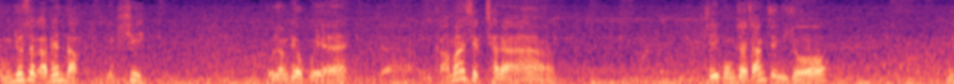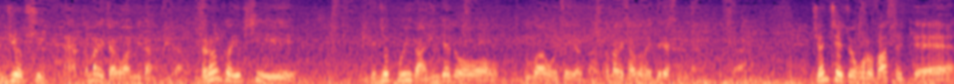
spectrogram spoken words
운전석 앞엔다 역시 고정되었고요. 자, 우리 까만색 차량 저희 공장 장점이죠. 문제없이 깔끔하게 작업합니다. 자, 트렁크 역시 견적 부위가 아닌데도 불구하고 저희가 깔끔하게 작업해 드렸습니다. 자, 전체적으로 봤을 때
